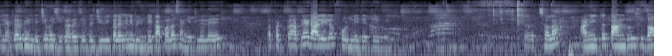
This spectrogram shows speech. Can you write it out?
आणि आपल्याला भेंडीची भाजी करायची तर जीविकाला मी भेंडे कापायला सांगितलेले आहेत. तर पटकन आपल्या डाळीला फोडणी देते मी. तर चला आणि इथं तांदूळसुद्धा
